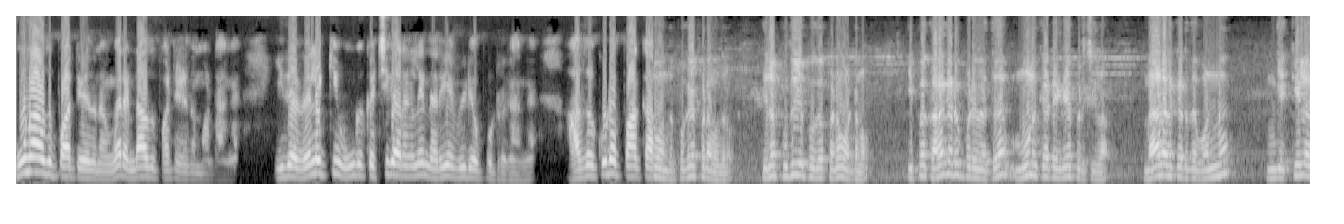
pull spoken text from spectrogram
மூணாவது பாட்டு எழுதினவங்க ரெண்டாவது பாட்டு எழுத மாட்டாங்க. இதை விலைக்கு உங்க கட்சிக்காரங்களே நிறைய வீடியோ போட்டிருக்காங்க. அதை கூட பார்க்காம அந்த புகைப்படம் வந்துடும் இதில் புதிய புகைப்படம் ஒட்டணும். இப்போ கணக்கெடுப்பு படிவத்தை மூணு கேட்டகரியா பிரிச்சுக்கலாம். மேலே இருக்கிறது ஒன்று இங்கே கீழே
